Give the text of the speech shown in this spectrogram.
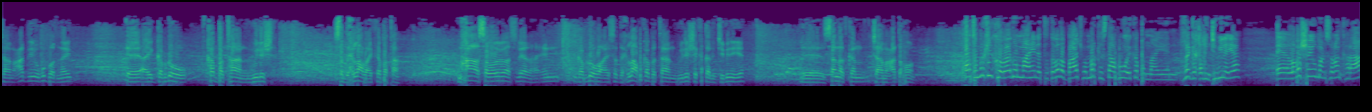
jaamacaddii ugu badnayd ee ay gabdhuhu ka bataan wiilasha. Saddex laab ay ka bataan. Maxaa sabababaas leedahay in gabdhuhu ay saddex laab ka bataan wiilasha ka qalinjebinaya sanadkan jaamacadda hoon? Horta markii koowaad un maahayne toddobada baajba mar kasta way ka badnaayeen. Ragga qalinjebinaya laba shay umaan is odhan karaa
